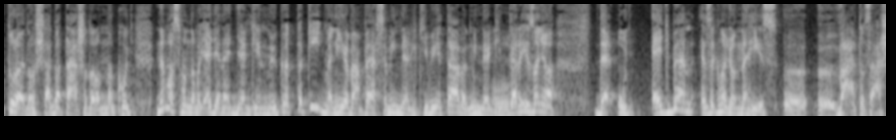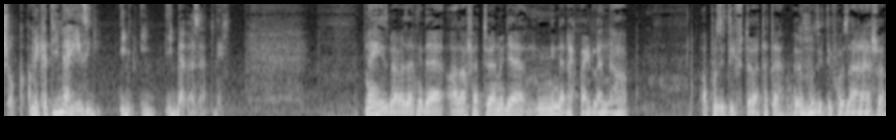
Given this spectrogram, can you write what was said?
tulajdonsága a társadalomnak, hogy nem azt mondom, hogy egyen-egyenként működtek így, mert nyilván persze mindenki kivétel, meg mindenki uh. terézanya, de úgy egyben ezek nagyon nehéz ö, ö, változások, amiket így nehéz így, így, így, így bevezetni. Nehéz bevezetni, de alapvetően ugye mindenek meg lenne a, a pozitív töltete, vagy uh-huh. a pozitív hozzáállása.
